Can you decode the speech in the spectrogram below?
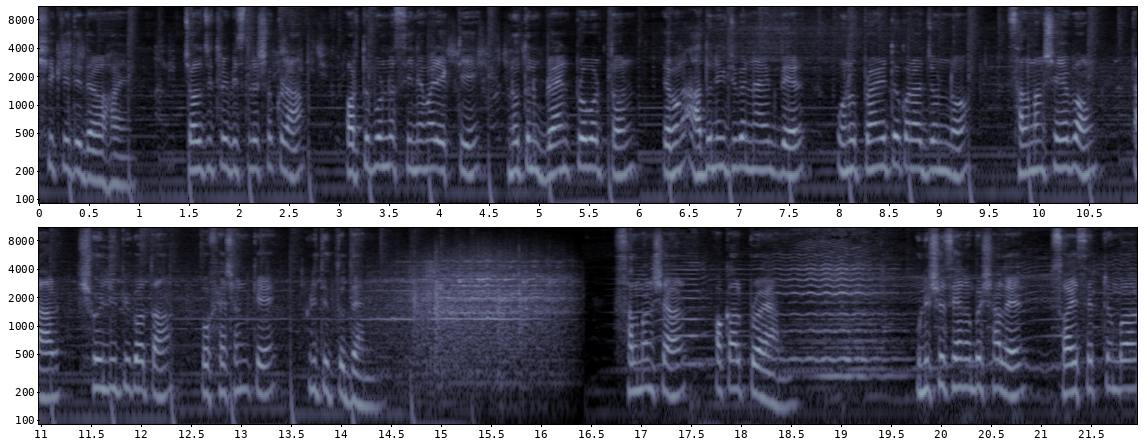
স্বীকৃতি দেওয়া হয়। চলচ্চিত্র বিশ্লেষকরা অর্থপূর্ণ সিনেমার একটি নতুন ব্র্যান্ড প্রবর্তন এবং আধুনিক যুগের নায়কদের অনুপ্রাণিত করার জন্য সালমান শাহ এবং তার শৈল্পিকতা ও ফ্যাশনকে কৃতিত্ব দেন। সালমান শাহর অকাল প্রয়াণ। উনিশশো ছিয়ানব্বই সালের ছয় সেপ্টেম্বর,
